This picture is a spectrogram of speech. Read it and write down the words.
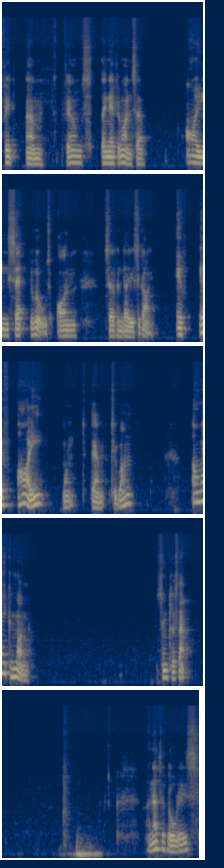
vid, um, films, they never won. So I set the rules on seven days ago. If if I want them to run, I'll make them run. Simple as that. Another rule is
